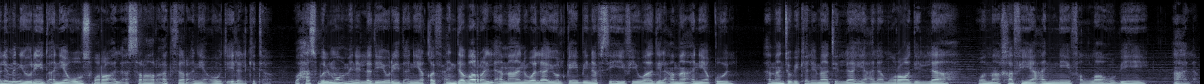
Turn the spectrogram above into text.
ولمن يريد أن يغوص وراء الأسرار أكثر أن يعود إلى الكتاب. وحسب المؤمن الذي يريد أن يقف عند بر الأمان ولا يلقي بنفسه في وادي العماء أن يقول آمنت بكلمات الله على مراد الله وما خفي عني فالله به أعلم.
